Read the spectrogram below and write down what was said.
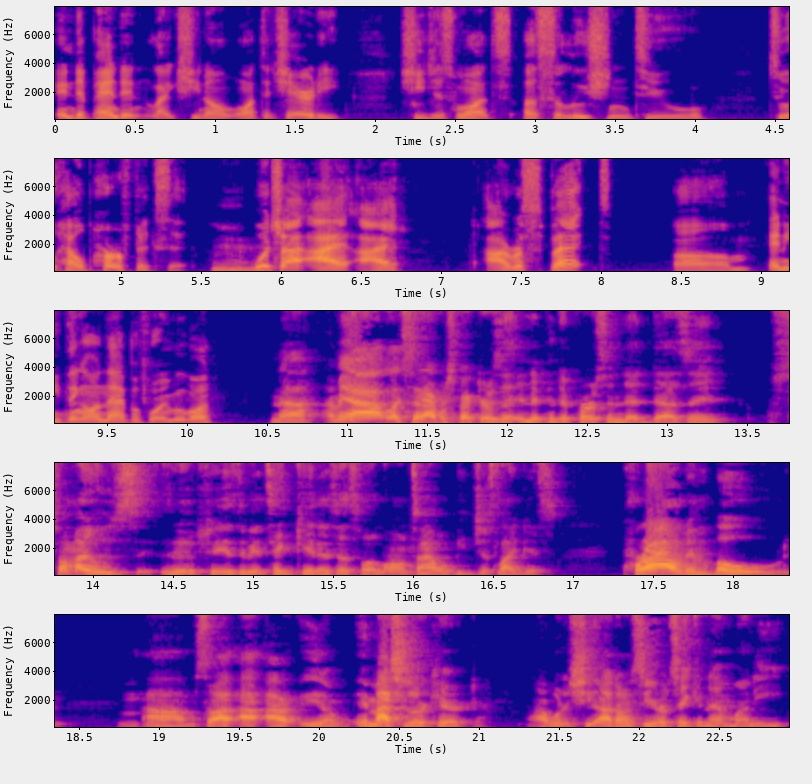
independent. Like she don't want the charity. She just wants a solution to to help her fix it, Mm-hmm. which I I I, I respect. Um, anything on that before we move on? Nah, I mean, I, like I said, I respect her as an independent person that doesn't. Somebody who's who she has been taking care of us for a long time will be just like this, proud and bold. Mm-hmm. Um, so I, I, I, you know, it matches her character. I would, she, I don't see her taking that money,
